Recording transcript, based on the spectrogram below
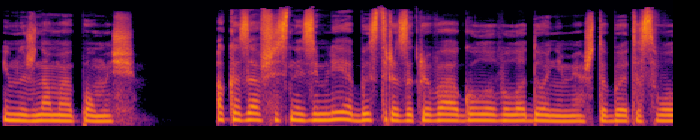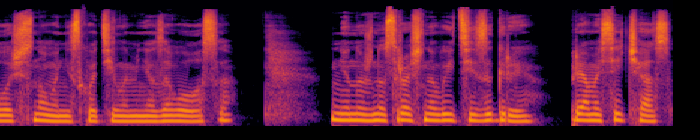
им нужна моя помощь. Оказавшись на земле, я быстро закрываю голову ладонями, чтобы эта сволочь снова не схватила меня за волосы. Мне нужно срочно выйти из игры. Прямо сейчас.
